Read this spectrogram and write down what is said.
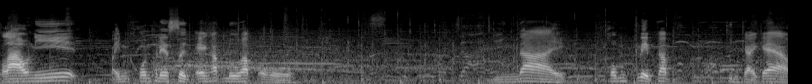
คราวนี้เป็นคนเพลศึกเองครับดูครับ โอ้โห ยิงได้คมกริบครับ กินไก่แก้ว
